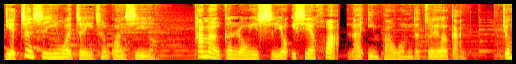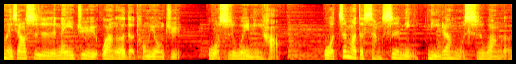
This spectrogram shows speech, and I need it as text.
也正是因为这一层关系，他们更容易使用一些话来引发我们的罪恶感，就很像是那一句万恶的通用句：“我是为你好，我这么的赏识你，你让我失望了，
